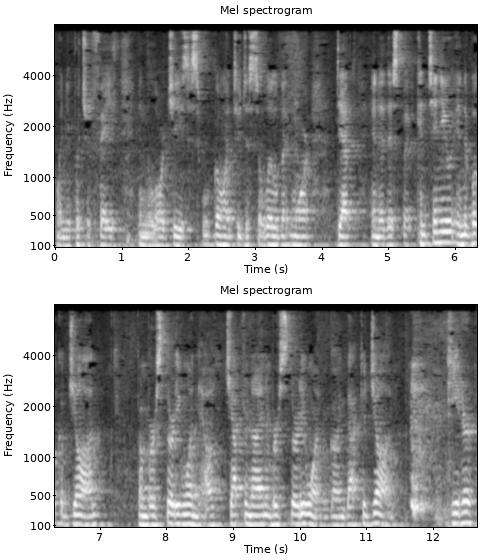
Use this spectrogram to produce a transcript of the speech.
when you put your faith in the Lord Jesus. We'll go into just a little bit more depth into this, but continue in the book of John. from verse 31 now, chapter 9 and verse 31. We're going back to John. Peter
